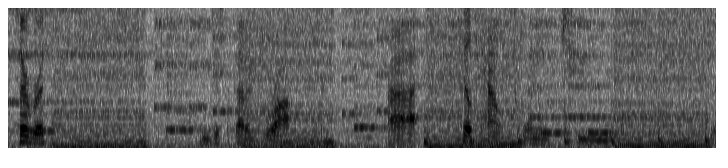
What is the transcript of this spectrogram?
Cerberus just gotta drop at kill count 22. So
